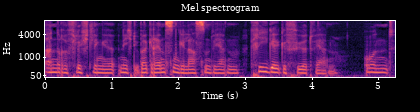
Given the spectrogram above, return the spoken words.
andere Flüchtlinge nicht über Grenzen gelassen werden, Kriege geführt werden. Und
